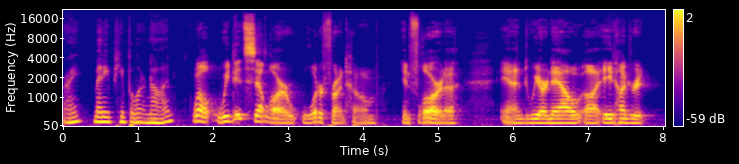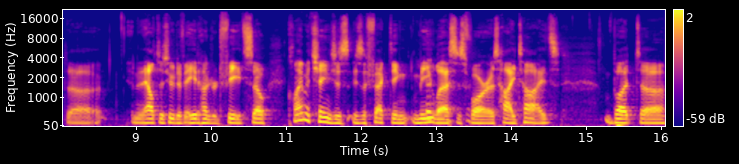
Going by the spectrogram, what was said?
right? Many people are not. Well, we did sell our waterfront home in Florida, and we are now uh, 800, uh, in an altitude of 800 feet. So climate change is, is affecting me less as far as high tides. But uh,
